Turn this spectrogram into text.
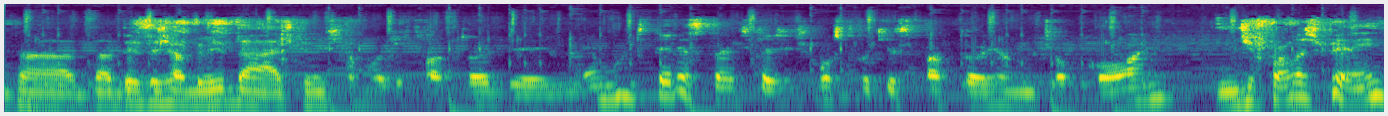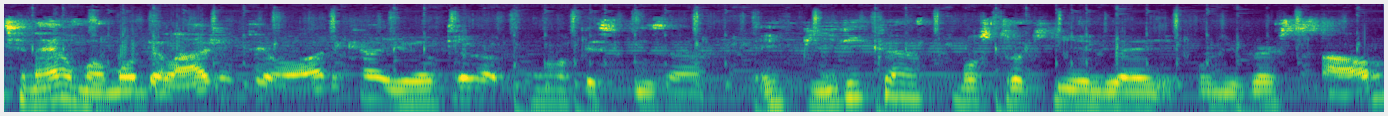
da, da desejabilidade, que a gente chamou de fator D. é muito interessante que a gente mostrou que esse fator realmente ocorre, e de forma diferente, né? Uma modelagem teórica e outra uma pesquisa empírica empírica mostrou que ele é universal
